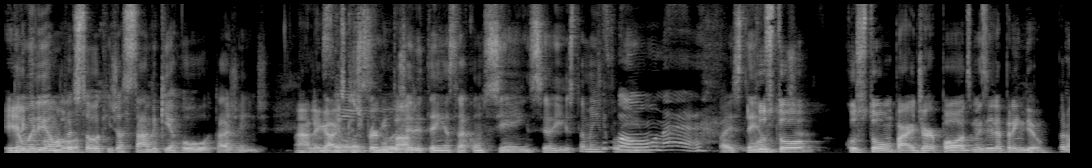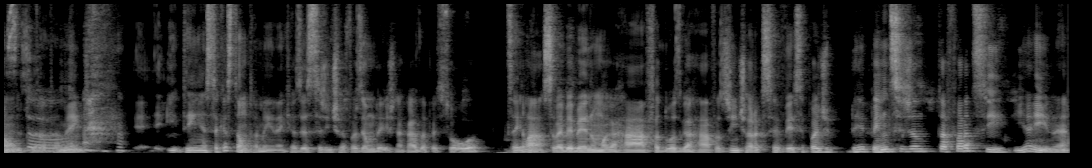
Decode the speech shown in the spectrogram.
Ele então ele é uma mandou. pessoa que já sabe que errou, tá, gente? Ah, legal, isso que eu te Então, assim, perguntar. Hoje ele tem essa consciência e isso também Que foi bom, né? faz tempo. Custou, já. custou um par de AirPods, mas ele aprendeu. Pronto, Custou. exatamente. E e tem essa questão também, né? Que às vezes se a gente vai fazer um date na casa da pessoa, sei lá, você vai beber numa garrafa, duas garrafas, gente, a hora que você vê, você pode, de repente, você já tá fora de si. E aí, né?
